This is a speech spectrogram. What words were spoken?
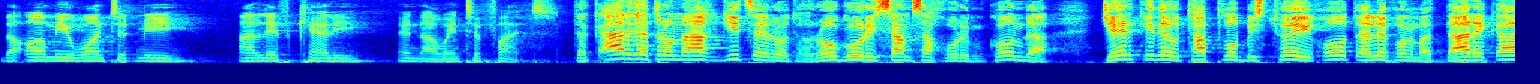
the army wanted me, I left Cali and I went to fight. და კარგად რომ აღგიწეროთ, როგორი სამსახური მქონდა, ჯერ კიდევ თაფლობის თვე იყო, ტელეფონმა დარეკა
